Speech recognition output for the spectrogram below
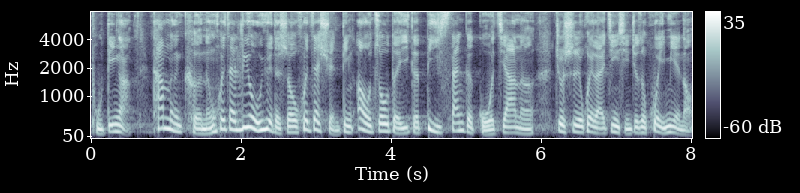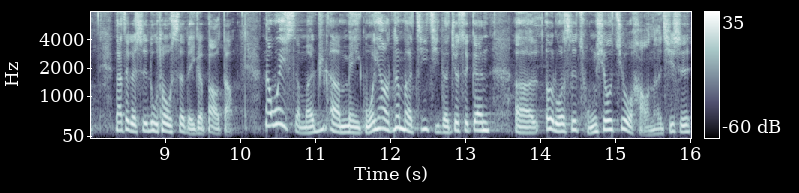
普丁啊，他们可能会在六月的时候会再选定澳洲的一个第三个国家呢，就是会来进行就是会面哦。那这个是路透社的一个报道。那为什么呃美国要那么积极的，就是跟呃俄罗斯重修旧好呢？其实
